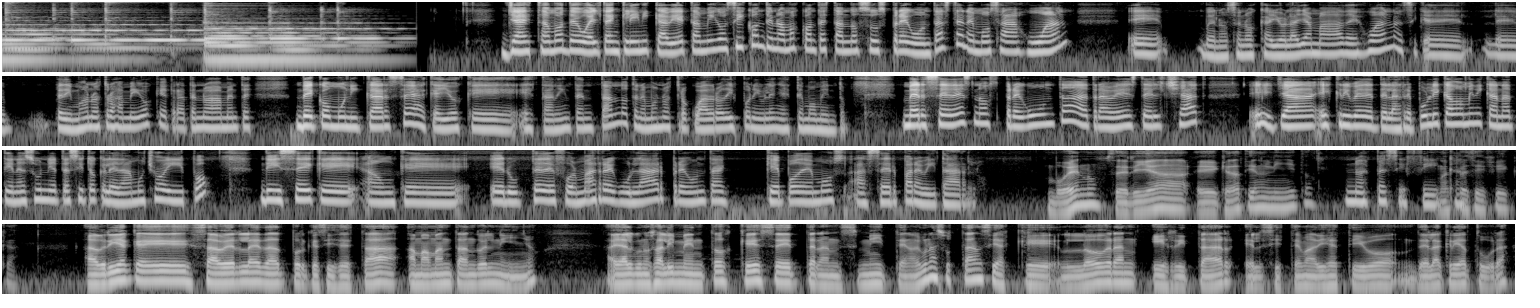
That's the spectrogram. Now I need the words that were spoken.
Ya estamos de vuelta en Clínica Abierta, amigos, y continuamos contestando sus preguntas. Tenemos a Juan. Eh, bueno, se nos cayó la llamada de Juan, así que le pedimos a nuestros amigos que traten nuevamente de comunicarse a aquellos que están intentando. Tenemos nuestro cuadro disponible en este momento. Mercedes nos pregunta a través del chat. Ella escribe desde la República Dominicana, tiene su nietecito que le da mucho hipo. Dice que aunque eructe de forma regular, pregunta qué podemos hacer para evitarlo. Bueno, sería, eh, ¿qué edad tiene el niñito? No especifica. No especifica. Habría que saber la edad porque si se está amamantando el niño, hay algunos alimentos que se transmiten, algunas sustancias que logran irritar el sistema digestivo de la criatura,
